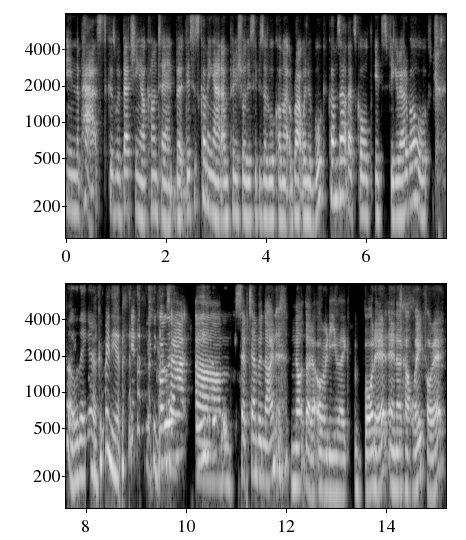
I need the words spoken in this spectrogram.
in the past because we're batching our content, but this is coming out. I'm pretty sure this episode will come out right when a book comes out. That's called It's Figure Outable. Oh, there you go. Convenient. It, it comes out um, September 9. Not that I already like bought it and I can't wait for it.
